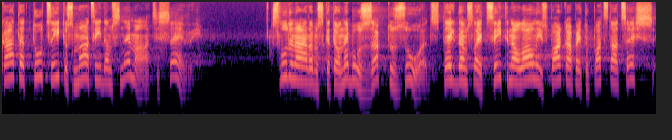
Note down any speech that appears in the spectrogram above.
Kā tad tu citus mācīdams nemāci sevi? Sludinādams, ka tev nebūs zaktu zods, teikdams, lai citi nav laulības pārkāpēji, tu pats tāds esi.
